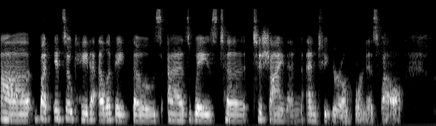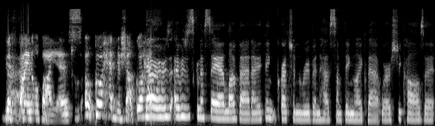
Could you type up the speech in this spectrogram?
Uh, but it's okay to elevate those as ways to to shine and and toot your own horn as well. The yeah, final bias. Oh go ahead michelle. Go ahead. I was, I was just going to say i love that. I think gretchen rubin has something like that where she calls it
